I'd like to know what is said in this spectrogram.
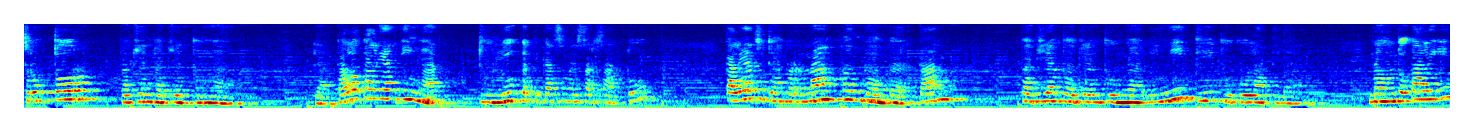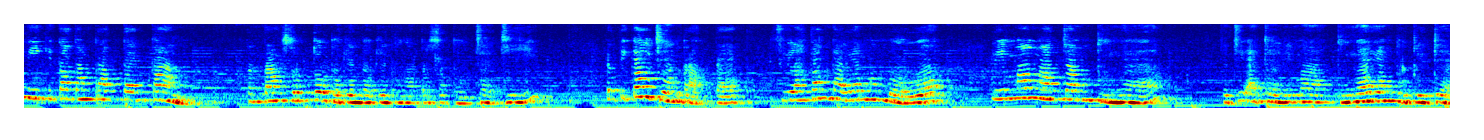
struktur bagian-bagian bunga. Nah, kalau kalian ingat dulu ketika semester 1 kalian sudah pernah menggambarkan bagian-bagian bunga ini di buku latihan. Nah, untuk kali ini kita akan praktekkan tentang struktur bagian-bagian bunga tersebut. Jadi, ketika ujian praktek, silahkan kalian membawa lima macam bunga. Jadi ada lima bunga yang berbeda.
